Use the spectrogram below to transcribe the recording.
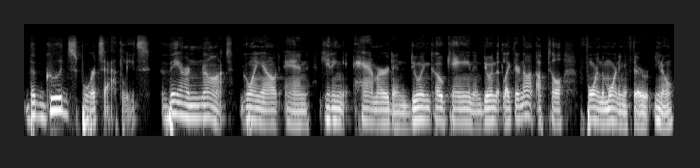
the good sports athletes they are not going out and getting hammered and doing cocaine and doing that like they're not up till four in the morning if they're you know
